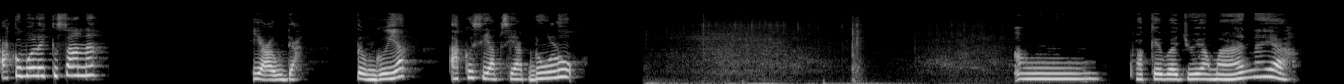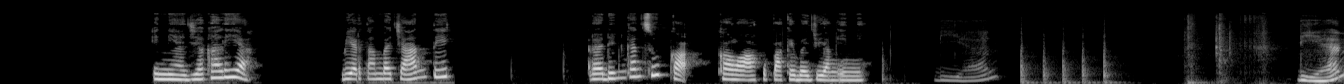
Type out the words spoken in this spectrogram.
aku boleh ke sana. Ya udah, tunggu ya. Aku siap-siap dulu. Hmm, pakai baju yang mana ya? Ini aja kali ya? Biar tambah cantik. Raden kan suka kalau aku pakai baju yang ini. Dian? Dian?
